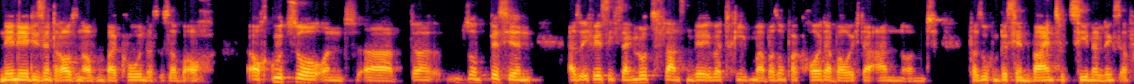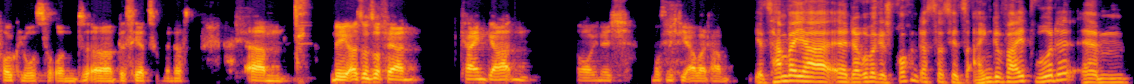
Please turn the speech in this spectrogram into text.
Nee, nee, die sind draußen auf dem Balkon. Das ist aber auch, auch gut so und äh, da, so ein bisschen, also ich will jetzt nicht sagen, Nutzpflanzen wäre übertrieben, aber so ein paar Kräuter baue ich da an und versuche ein bisschen Wein zu ziehen, allerdings erfolglos und äh, bisher zumindest. Ähm, nee, also insofern kein Garten brauche ich nicht, muss nicht die Arbeit haben. Jetzt haben wir ja äh, darüber gesprochen, dass das jetzt eingeweiht wurde. Ähm,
